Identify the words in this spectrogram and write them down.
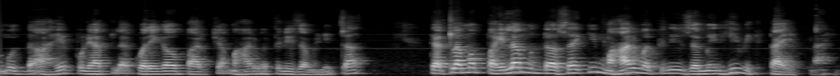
मुद्दा आहे पुण्यातल्या कोरेगाव पार्कच्या महारवतनी जमिनीचा त्यातला मग पहिला मुद्दा असा आहे की महारवतनी जमीन ही विकता येत नाही.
